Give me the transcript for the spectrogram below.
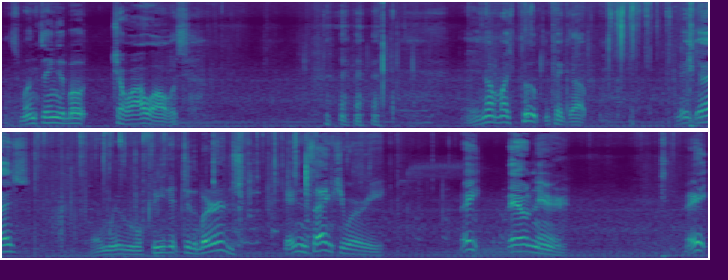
That's one thing about chihuahuas. There's not much poop to pick up. Right, guys? And we will feed it to the birds in sanctuary. Right down there. Right?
